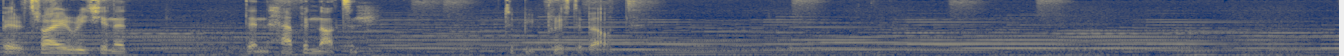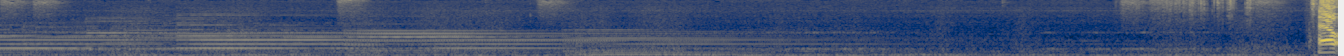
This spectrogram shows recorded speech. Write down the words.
better try reaching it than having nothing to be proved about. Now,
